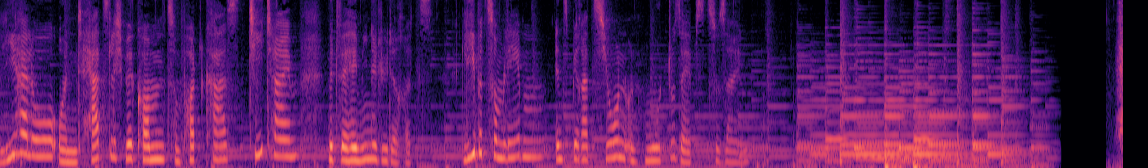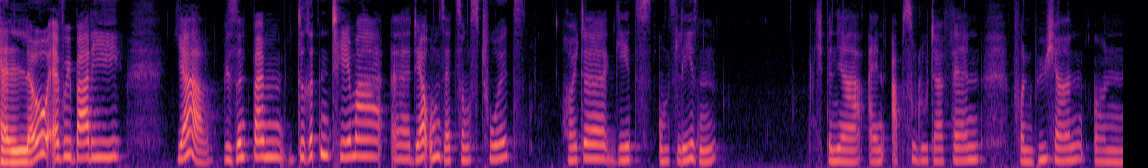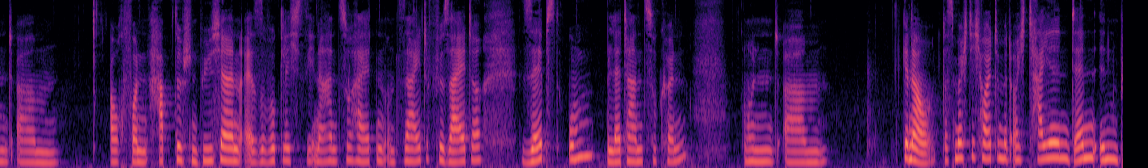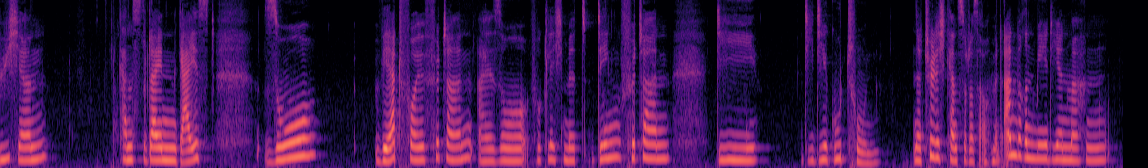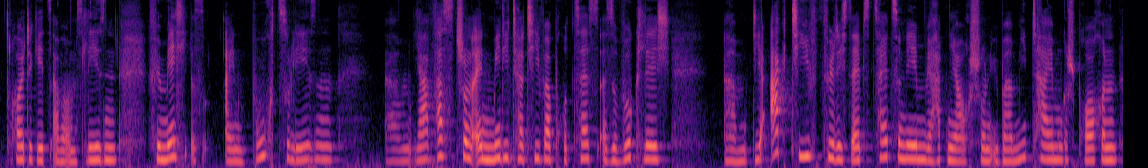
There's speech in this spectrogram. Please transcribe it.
Hallo und herzlich willkommen zum Podcast Tea Time mit Wilhelmine Lüderitz. Liebe zum Leben, Inspiration und Mut, du selbst zu sein. Hello everybody! Ja, wir sind beim dritten Thema äh, der Umsetzungstools. Heute geht es ums Lesen. Ich bin ja ein absoluter Fan von Büchern und ähm, auch von haptischen Büchern, also wirklich sie in der Hand zu halten und Seite für Seite selbst umblättern zu können. Und ähm, genau, das möchte ich heute mit euch teilen, denn in Büchern kannst du deinen Geist so wertvoll füttern, also wirklich mit Dingen füttern, die, die dir gut tun. Natürlich kannst du das auch mit anderen Medien machen. Heute geht es aber ums Lesen. Für mich ist ein Buch zu lesen ähm, ja fast schon ein meditativer Prozess, also wirklich ähm, dir aktiv für dich selbst Zeit zu nehmen. Wir hatten ja auch schon über Me-Time gesprochen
